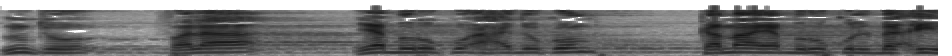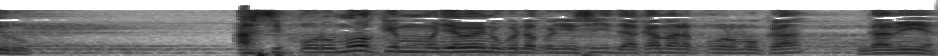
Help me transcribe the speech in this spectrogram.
Mtu fala yabruku ahadukum kama yabruku albairu. Asiporomoke mmoja wenu kwenda kwenye sijida kama anaporomoka ngamia.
